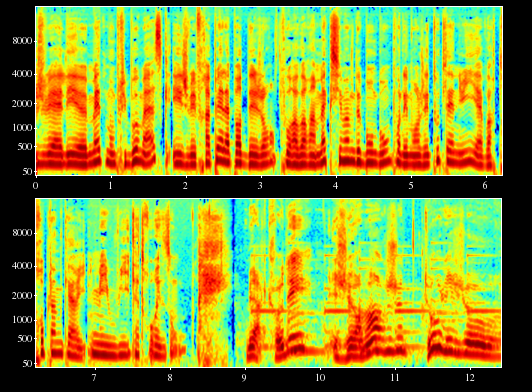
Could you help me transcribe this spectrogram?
Je vais aller euh, mettre mon plus beau masque et je vais frapper à la porte des gens pour avoir un maximum de bonbons pour les manger toute la nuit et avoir trop plein de caries. Mais oui, t'as trop raison. Mercredi, je mange tous les jours.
